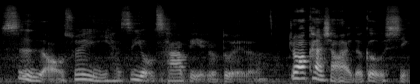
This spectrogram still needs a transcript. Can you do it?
是哦，所以还是有差别就对了，就要看小孩的个性。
